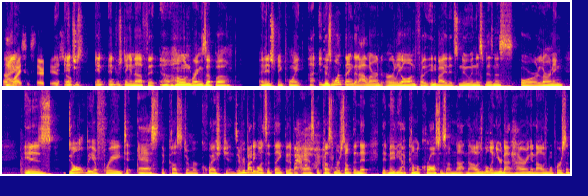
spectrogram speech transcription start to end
I'm I- licensed there too. So. Interest, in, interesting enough that uh, Hone brings up a, an interesting point. I, there's one thing that I learned early on for anybody that's new in this business or learning is don't be afraid to ask the customer questions. Everybody wants to think that if I ask a customer something that that maybe I come across as I'm not knowledgeable and you're not hiring a knowledgeable person,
